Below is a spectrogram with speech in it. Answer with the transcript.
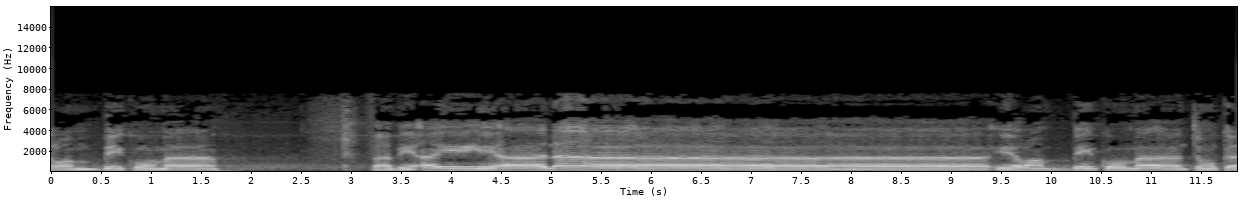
ربكما فبأي آلاء ربكما تكذبان.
